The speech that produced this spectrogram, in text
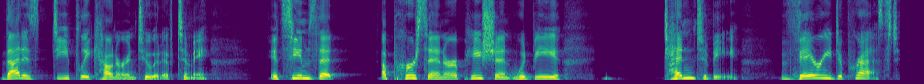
that is deeply counterintuitive to me. It seems that a person or a patient would be tend to be very depressed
